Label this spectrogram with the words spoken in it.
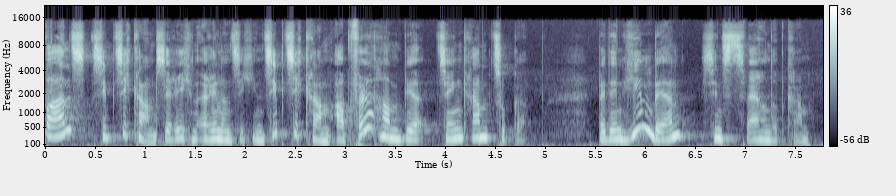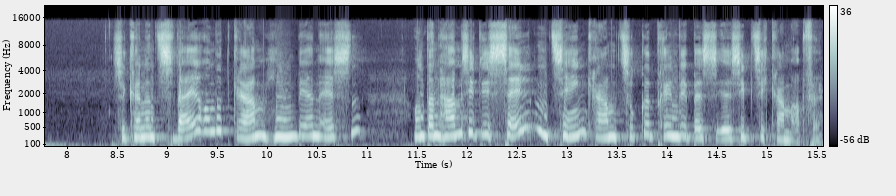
waren es 70 Gramm. Sie erinnern sich, in 70 Gramm Apfel haben wir 10 Gramm Zucker. Bei den Himbeeren sind es 200 Gramm. Sie können 200 Gramm Himbeeren essen und dann haben Sie dieselben 10 Gramm Zucker drin wie bei 70 Gramm Apfel.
